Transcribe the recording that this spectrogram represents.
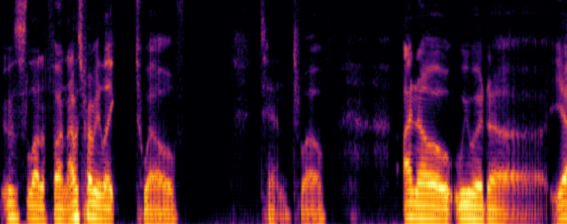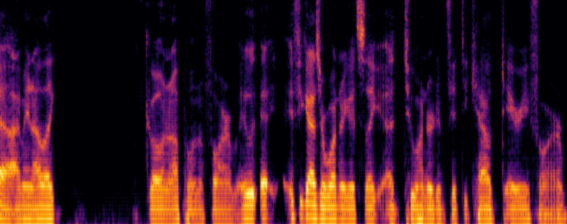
it was a lot of fun. I was probably like 12, 10, 12. I know we would uh yeah, I mean I like growing up on a farm. It was, if you guys are wondering it's like a 250 cow dairy farm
